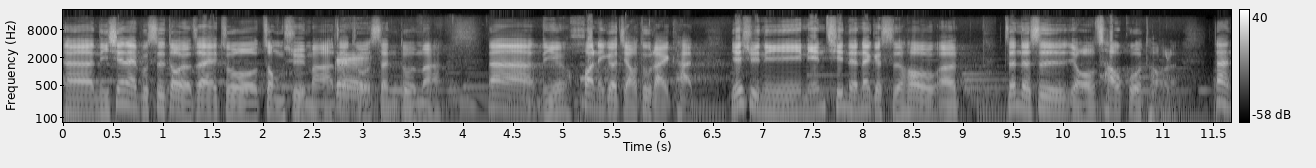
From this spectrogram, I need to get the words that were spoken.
呃，你现在不是都有在做重训吗？在做深蹲吗？那你换一个角度来看。也许你年轻的那个时候，呃，真的是有超过头了。但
